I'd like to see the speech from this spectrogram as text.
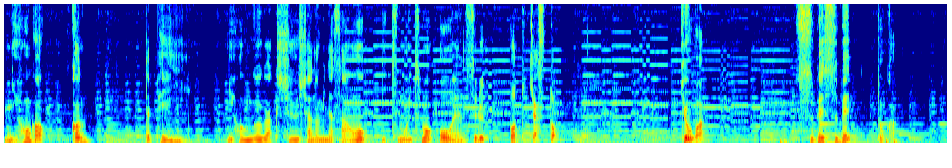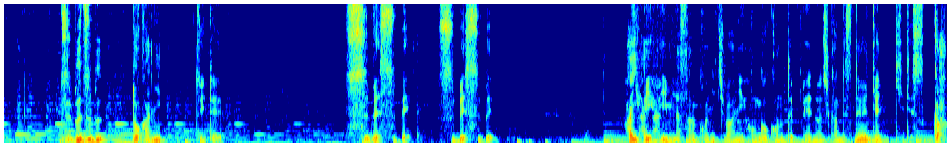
日本語コンテペイ日本語学習者の皆さんをいつもいつも応援するポッドキャスト。今日はすべすべとかズブズブとかについてすべすべすべすべはいはいはい皆さんこんにちは。日本語コンテッペイの時間ですね。元気ですか、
